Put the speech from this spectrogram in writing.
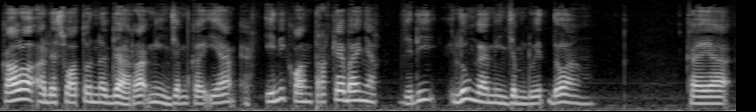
kalau ada suatu negara minjem ke IMF, ini kontraknya banyak. Jadi lu nggak minjem duit doang. Kayak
